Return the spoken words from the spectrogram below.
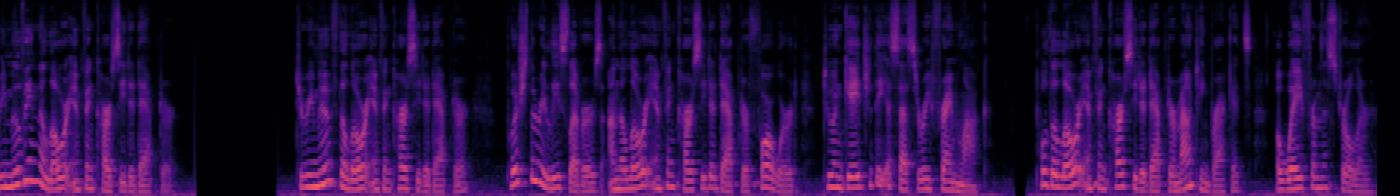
Removing the lower infant car seat adapter. To remove the lower infant car seat adapter, push the release levers on the lower infant car seat adapter forward to engage the accessory frame lock. Pull the lower infant car seat adapter mounting brackets away from the stroller.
